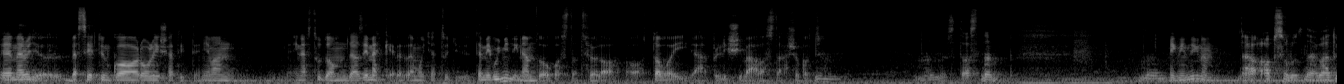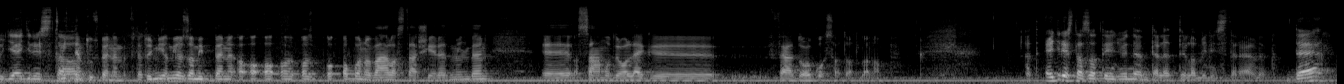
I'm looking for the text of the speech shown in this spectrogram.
Még mert mindig. hogy beszéltünk arról, és hát itt nyilván én ezt tudom, de azért megkérdezem, hogy, hát, hogy te még úgy mindig nem dolgoztad föl a, a tavalyi áprilisi választásokat. Nem, nem ezt azt nem. Nem. Még mindig nem? Abszolút nem. Hát ugye egyrészt a... Mit nem tudsz bennem? Tehát, hogy mi, mi az, amiben a, a, a, a, abban a választási eredményben a számodra a legfeldolgozhatatlanabb? Hát egyrészt az a tény, hogy nem te lettél a miniszterelnök. De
